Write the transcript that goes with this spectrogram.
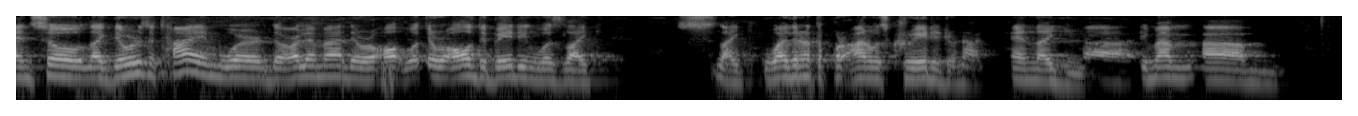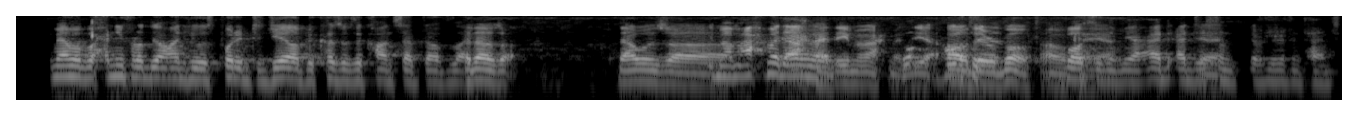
And so like there was a time where the ulama, they were all, what they were all debating was like, like whether or not the Quran was created or not. And like mm. uh, Imam, um, Imam Abu Hanifa, he was put into jail because of the concept of like. But that was, that was uh, Imam Ahmed. Ahmed, Imam Ahmed. Yeah. Oh, they were both. Oh, okay, both of them. Yeah, at, at different, yeah. different times.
